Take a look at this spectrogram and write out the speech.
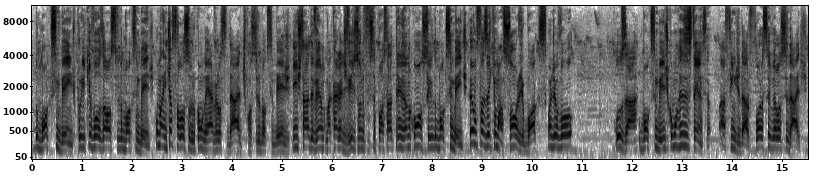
do Boxing Band. Por que, que eu vou usar o auxílio do Boxing Band? Como a gente já falou sobre como ganhar velocidade com o auxílio do Boxing Band, a gente estava devendo uma carga de vídeos onde você possa estar treinando com o auxílio do Boxing Band. Então eu vou fazer aqui uma sombra de boxe, onde eu vou usar o Boxing Band como resistência, a fim de dar força e velocidade.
